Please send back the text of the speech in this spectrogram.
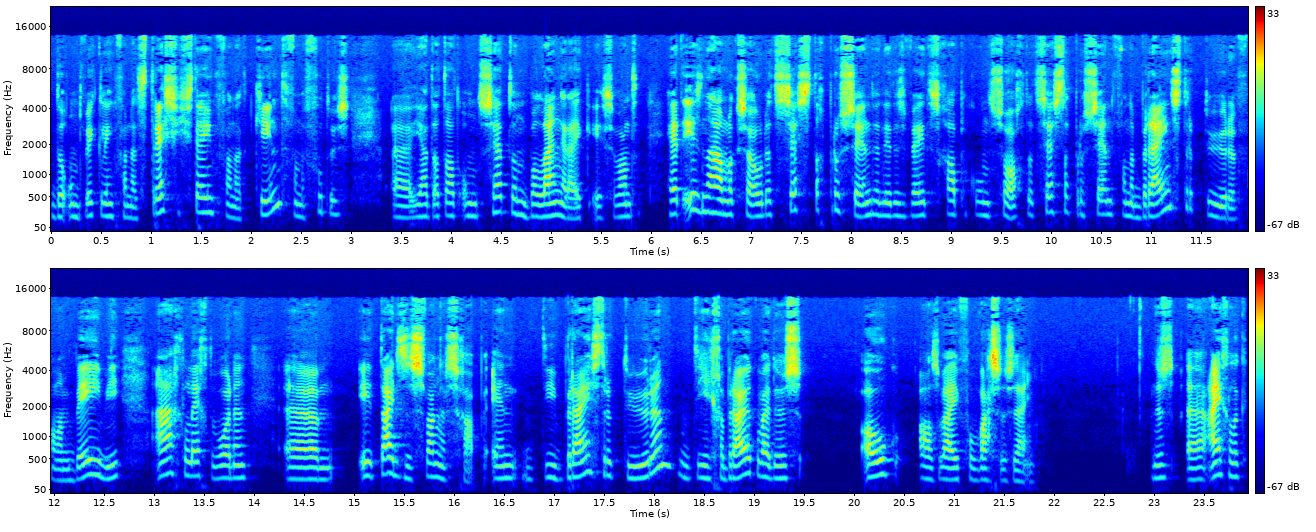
de ontwikkeling van het stresssysteem van het kind, van de voetus, uh, ja, dat dat ontzettend belangrijk is. Want het is namelijk zo dat 60%, en dit is wetenschappelijk onderzocht, dat 60% van de breinstructuren van een baby aangelegd worden um, in, tijdens de zwangerschap. En die breinstructuren, die gebruiken wij dus ook als wij volwassen zijn. Dus uh, eigenlijk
